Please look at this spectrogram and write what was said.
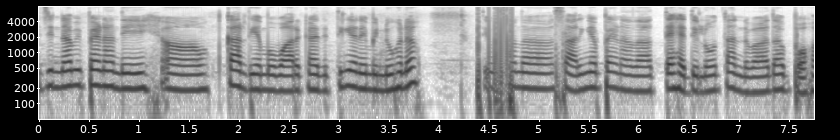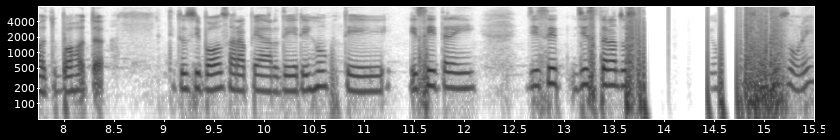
ਜਿੰਨਾ ਵੀ ਭੈਣਾਂ ਨੇ ਘਰ ਦੀਆਂ ਮੁਬਾਰਕਾਂ ਦਿੱਤੀਆਂ ਨੇ ਮੈਨੂੰ, ਹਨਾ, ਤੇ ਉਹਨਾਂ ਦਾ, ਸਾਰੀਆਂ ਭੈਣਾਂ ਦਾ ਤਹਿ ਦਿਲੋਂ ਧੰਨਵਾਦ ਆ ਬਹੁਤ ਬਹੁਤ। ਤੇ ਤੁਸੀਂ ਬਹੁਤ ਸਾਰਾ ਪਿਆਰ ਦੇ ਰਹੇ ਹੋ ਤੇ ਇਸੇ ਤਰ੍ਹਾਂ ਹੀ ਜਿਸੇ, ਜਿਸ ਤਰ੍ਹਾਂ ਤੁਸੀਂ ਸੋਹਣੇ ਸੋਹਣੇ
